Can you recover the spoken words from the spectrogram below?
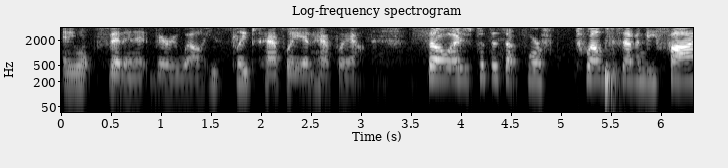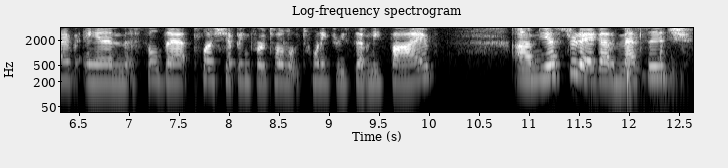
and he won't fit in it very well. He sleeps halfway in, halfway out. So I just put this up for $12.75 and sold that plus shipping for a total of $23.75. Um, yesterday I got a message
